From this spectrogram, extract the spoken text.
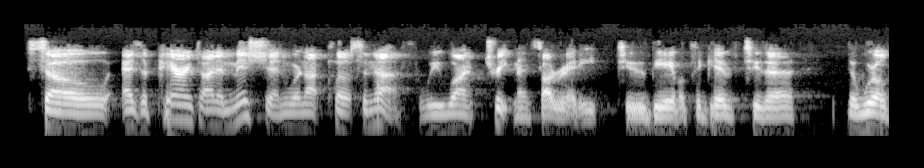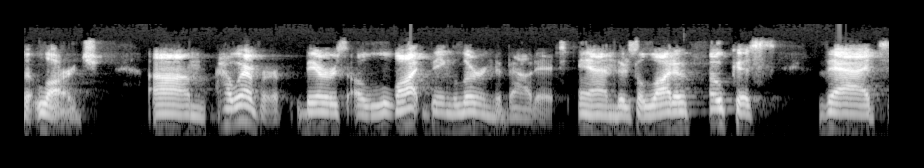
So, as a parent on a mission, we're not close enough. We want treatments already to be able to give to the the world at large. Um, however, there's a lot being learned about it, and there's a lot of focus that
